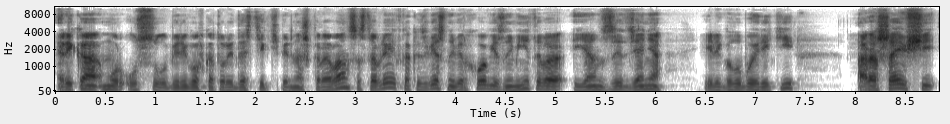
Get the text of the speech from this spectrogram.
Река Мур-Усу, берегов которой достиг теперь наш караван, составляет, как известно, верховье знаменитого Янцзы-Дзяня, или Голубой реки, орошающей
